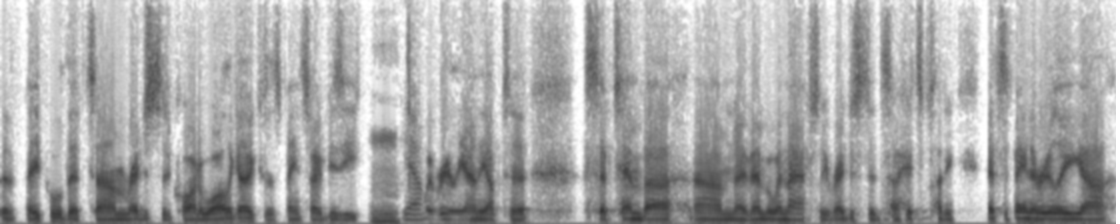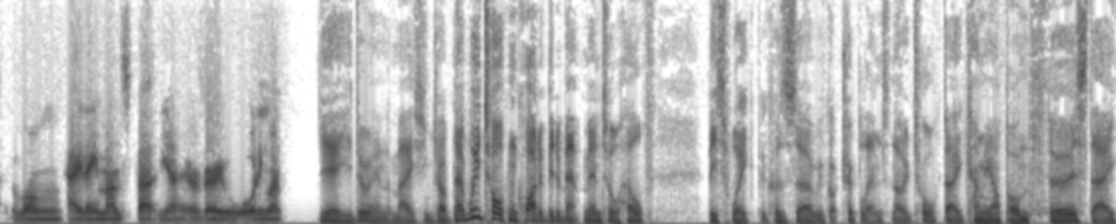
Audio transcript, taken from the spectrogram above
of people that um, registered quite a while ago because it's been so busy. Yeah. We're really only up to September, um, November when they actually registered. So it's bloody, it's been a really uh, long 18 months, but you know, a very rewarding one. Yeah, you're doing an amazing job. Now, we're talking quite a bit about mental health this week because uh, we've got Triple M's No Talk Day coming up on Thursday.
